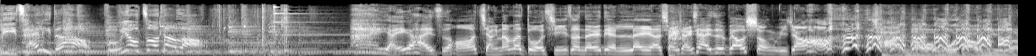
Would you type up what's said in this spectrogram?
理财理得好，不用做到老。哎，养一个孩子哦，讲那么多其实真的有点累啊。想想下一次不要生比较好。惨了，我误导你了。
